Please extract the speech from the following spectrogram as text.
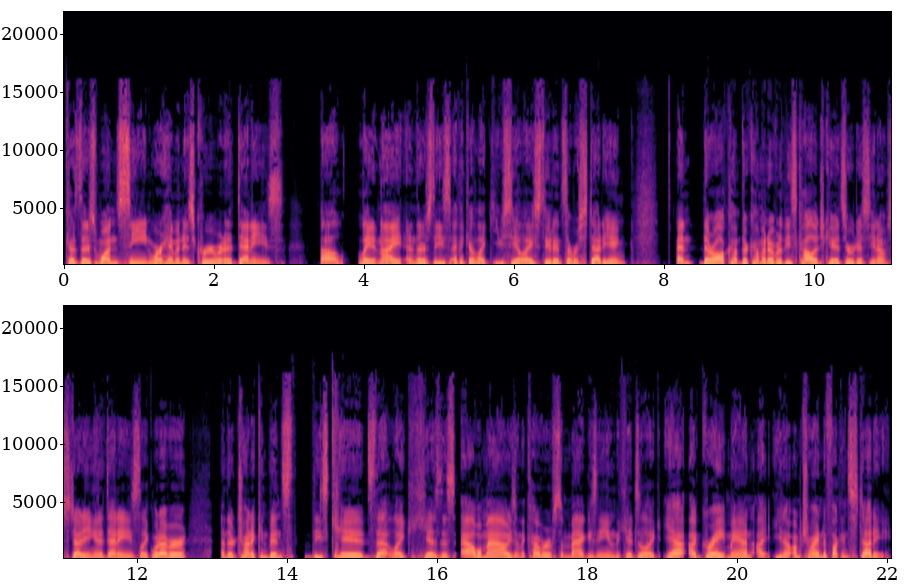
because there's one scene where him and his crew were at a Denny's uh, late at night, and there's these I think they're like UCLA students that were studying, and they're all com- they're coming over to these college kids who are just you know studying in a Denny's like whatever, and they're trying to convince these kids that like he has this album out, he's on the cover of some magazine, and the kids are like, yeah, uh, great man, I you know I'm trying to fucking study.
